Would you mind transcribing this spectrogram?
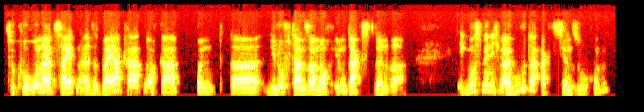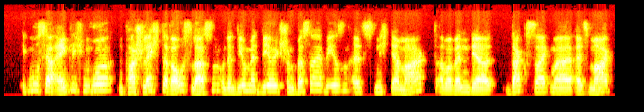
zu Corona-Zeiten, als es Wirecard noch gab, und äh, die Lufthansa noch im DAX drin war. Ich muss mir nicht mal gute Aktien suchen. Ich muss ja eigentlich nur ein paar schlechte rauslassen und in dem Moment wäre ich schon besser gewesen als nicht der Markt. Aber wenn der DAX, sag mal, als Markt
